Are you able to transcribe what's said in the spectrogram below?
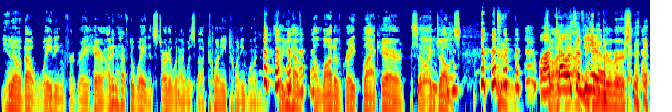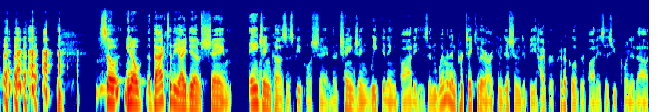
You know, about waiting for gray hair. I didn't have to wait. It started when I was about 20, 21. So you have a lot of great black hair. So I'm jealous. well, I'm so jealous I, I, I of you. in the reverse. so, you know, back to the idea of shame. Aging causes people shame. They're changing, weakening bodies. And women in particular are conditioned to be hypercritical of their bodies, as you pointed out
